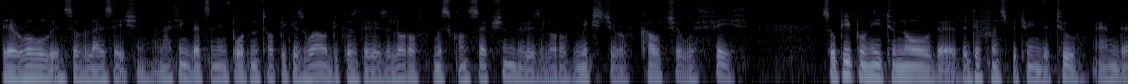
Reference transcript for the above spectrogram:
their role in civilization. And I think that's an important topic as well because there is a lot of misconception, there is a lot of mixture of culture with faith. So people need to know the, the difference between the two. And uh,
